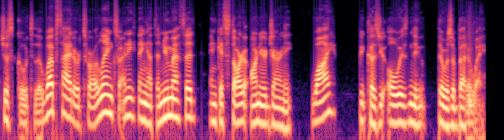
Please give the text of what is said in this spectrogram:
just go to the website or to our links or anything at the Knew Method and get started on your journey. Why? Because you always knew there was a better way.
